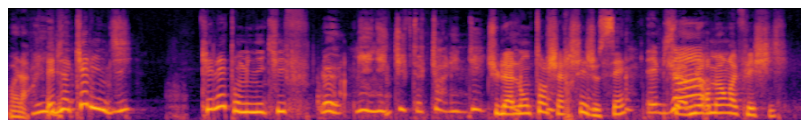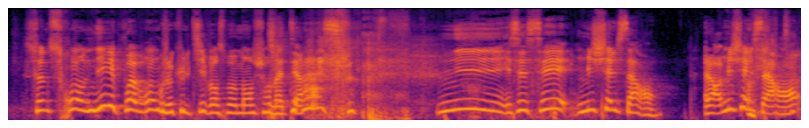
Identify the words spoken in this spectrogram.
Voilà. Eh bien, Kalindi, quel est ton mini-kiff Le mini-kiff de Kalindi. Tu l'as longtemps cherché, je sais. Eh Tu as mûrement réfléchi. ce ne seront ni les poivrons que je cultive en ce moment sur ma terrasse, ni. C'est- C'est Michel Saran. Alors, Michel Saran,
